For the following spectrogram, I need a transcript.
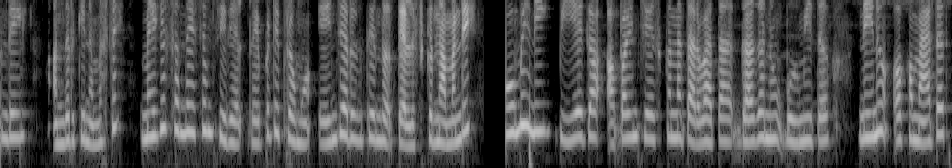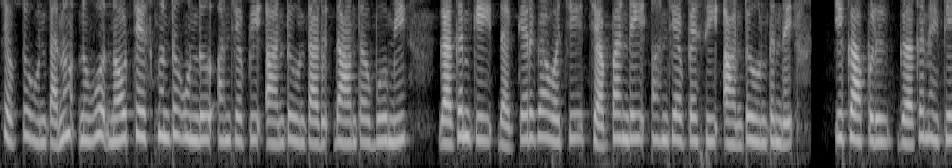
అండి. అందరికీ నమస్తే. మేఘ సందేశం సీరియల్ రేపటి ప్రోమో ఏం జరుగుతుందో తెలుసుకుందామండి. భూమిని పిఏగా అపాయింట్ చేసుకున్న తర్వాత గగను భూమితో నేను ఒక మ్యాటర్ చెప్తూ ఉంటాను నువ్వు నోట్ చేసుకుంటూ ఉండు అని చెప్పి అంటూ ఉంటాడు. దాంతో భూమి గగన్కి దగ్గరగా వచ్చి చెప్పండి అని చెప్పేసి అంటూ ఉంటుంది. ఇక అప్పుడు గగనైతే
